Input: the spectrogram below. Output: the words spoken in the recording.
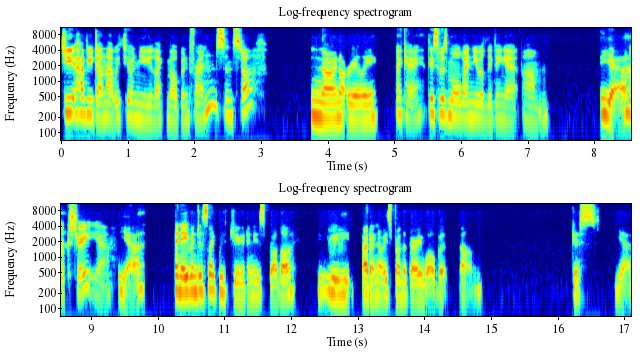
Do you have you done that with your new like Melbourne friends and stuff? No, not really. Okay. This was more when you were living at um Yeah. Brook Street, yeah. Yeah. And even just like with Jude and his brother, who Mhm. he, I don't know his brother very well, but um just yeah,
